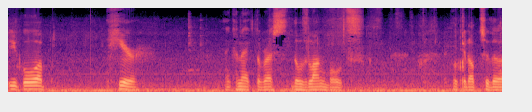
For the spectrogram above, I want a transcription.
you go up here and connect the rest those long bolts. Hook it up to the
